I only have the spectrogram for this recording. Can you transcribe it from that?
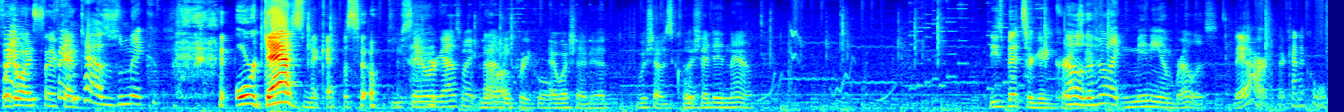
Where do I say fan- Phantasmic. orgasmic episode? Do you say orgasmic? No. That'd be pretty cool. I wish I did. Wish I was cool. Wish I did now. These bits are getting crazy. Oh, those are like mini umbrellas. they are. They're kind of cool.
